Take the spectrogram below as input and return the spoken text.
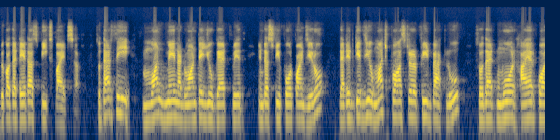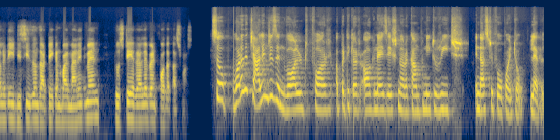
because the data speaks by itself. So that's the one main advantage you get with industry 4.0 that it gives you much faster feedback loop so that more higher quality decisions are taken by management to stay relevant for the customers. So, what are the challenges involved for a particular organization or a company to reach Industry 4.0 level?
